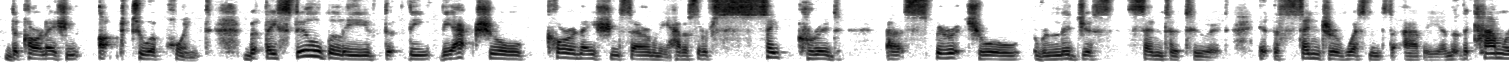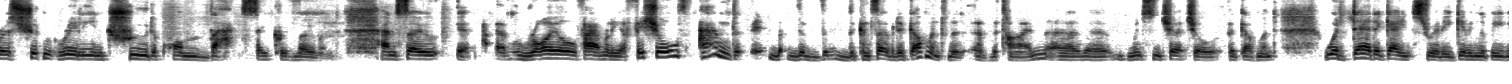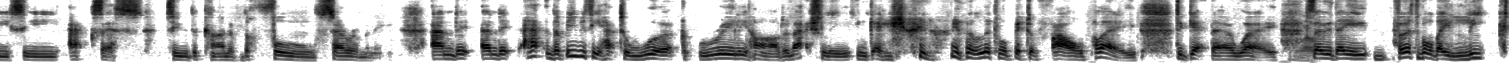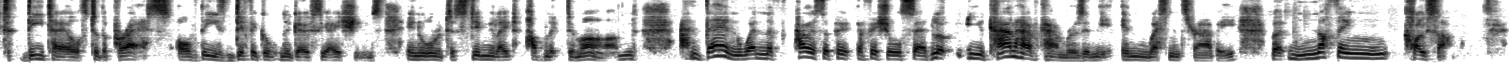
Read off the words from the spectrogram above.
the coronation up to a point, but they still believed that the the actual coronation ceremony had a sort of sacred, uh, spiritual, religious center to it, at the center of Westminster Abbey, and that the cameras shouldn't really intrude upon that sacred moment. And so, uh, royal family officials and the, the, the Conservative government of the, of the time, uh, the Winston Churchill government, were dead against really giving the BBC access to the kind of the full ceremony. And it, and it the BBC had to work really hard and actually engage in, in a little bit of foul play play to get their way. Well, so they, first of all, they leaked details to the press of these difficult negotiations in order to stimulate public demand. And then when the palace officials said, "Look, you can have cameras in the in Westminster Abbey, but nothing close up."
